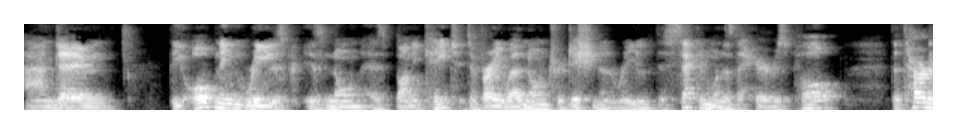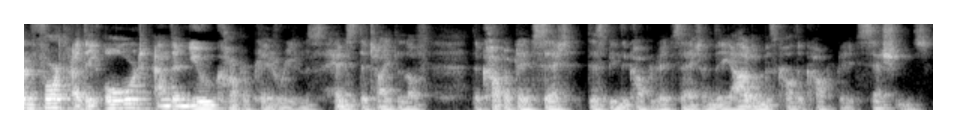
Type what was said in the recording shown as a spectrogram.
And um, the opening reel is, is known as Bonnie Kate. It's a very well-known traditional reel. The second one is the Hare's Paw. The third and fourth are the old and the new copperplate reels, hence the title of the copperplate set, this being the copperplate set, and the album is called the Copperplate Sessions.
